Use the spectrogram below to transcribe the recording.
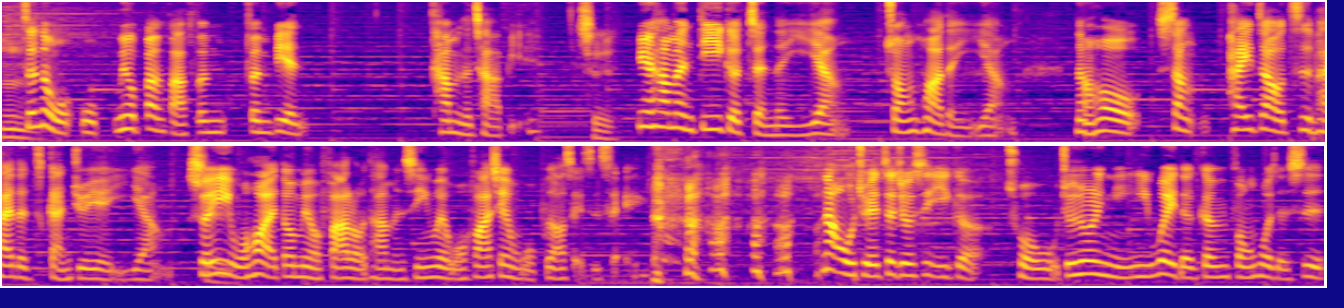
嗯、真的我，我我没有办法分分辨他们的差别，是因为他们第一个整的一样，妆化的一样，然后上拍照自拍的感觉也一样，所以我后来都没有 follow 他们，是因为我发现我不知道谁是谁。那我觉得这就是一个错误，就是说你一味的跟风，或者是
